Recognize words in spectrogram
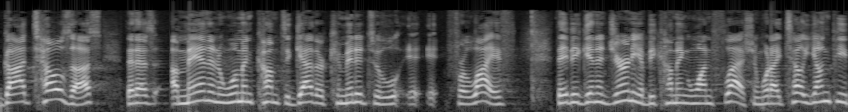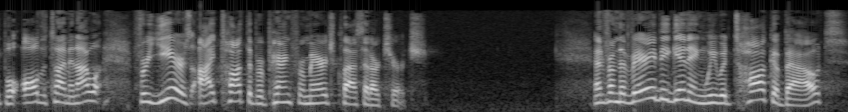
God tells us that as a man and a woman come together committed to for life, they begin a journey of becoming one flesh. And what I tell young people all the time, and I will, for years, I taught the preparing for marriage class at our church. And from the very beginning, we would talk about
